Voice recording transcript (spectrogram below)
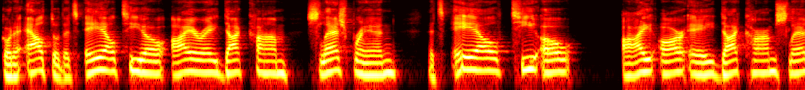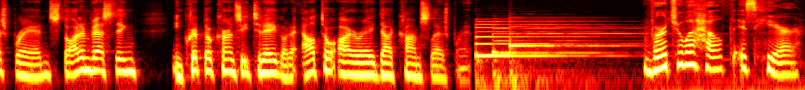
Go to Alto, that's A-L-T-O-I-R-A dot com slash brand. That's A-L-T-O I-R-A dot com slash brand. Start investing in cryptocurrency today. Go to altoira.com slash brand. Virtua Health is here.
